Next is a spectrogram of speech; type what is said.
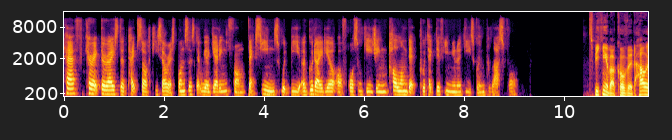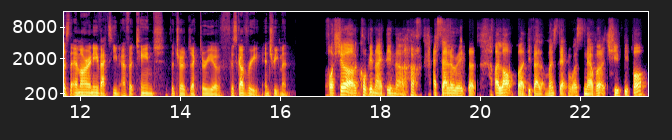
have characterized the types of T cell responses that we are getting from vaccines would be a good idea of also gauging how long that protective immunity is going to last for. Speaking about COVID, how has the mRNA vaccine effort changed the trajectory of discovery and treatment? For sure, COVID 19 uh, accelerated a lot of uh, developments that was never achieved before.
